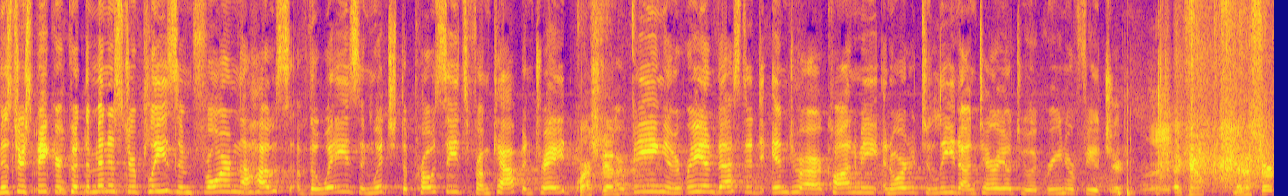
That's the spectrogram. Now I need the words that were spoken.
Mr. Speaker, could the minister please inform the House of the ways in which the proceeds from cap and trade Question. are being reinvested into our economy in order to lead Ontario to a greener future? Thank you. Minister.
